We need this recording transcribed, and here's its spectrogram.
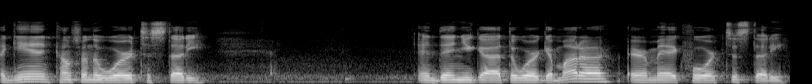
again, comes from the word to study. And then you got the word Gemara, Aramaic for to study.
